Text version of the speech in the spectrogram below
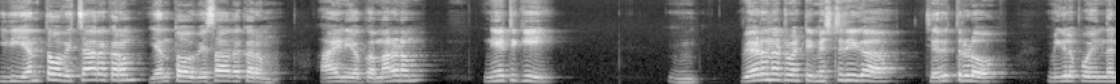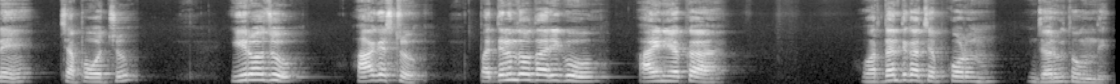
ఇది ఎంతో విచారకరం ఎంతో విషాదకరం. ఆయన యొక్క మరణం నేటికి వేడనటువంటి మిస్టరీగా చరిత్రలో మిగిలిపోయిందని చెప్పవచ్చు. ఈరోజు ఆగస్టు పద్దెనిమిదవ తారీఖు ఆయన యొక్క వర్ధంతిగా చెప్పుకోవడం జరుగుతూ ఉంది.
